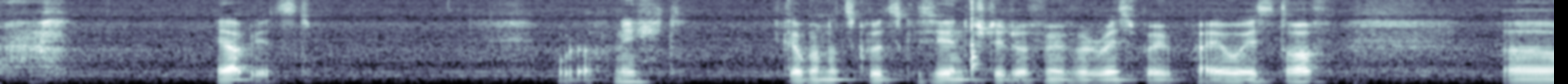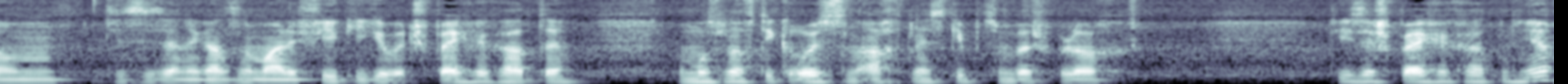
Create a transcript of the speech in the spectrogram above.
Ah. Ja, jetzt. Oder auch nicht. Ich glaube, man hat es kurz gesehen, da steht auf jeden Fall Raspberry Pi OS drauf. Ähm, das ist eine ganz normale 4 GB Speicherkarte. Da muss man auf die Größen achten. Es gibt zum Beispiel auch diese Speicherkarten hier.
